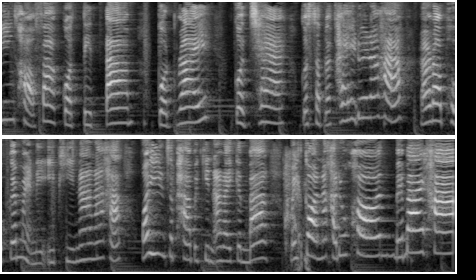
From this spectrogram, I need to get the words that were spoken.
ยิ่งขอฝากกดติดตาม กดไลค์กดแชร์ กด subscribe ให้ด้วยนะคะ แล้วเราพบกันใหม่ใน EP หน้านะคะ ว่ายินจะพาไปกินอะไรกันบ้าง ไปก่อนนะคะทุกคน บ๊ายบายค่ะ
